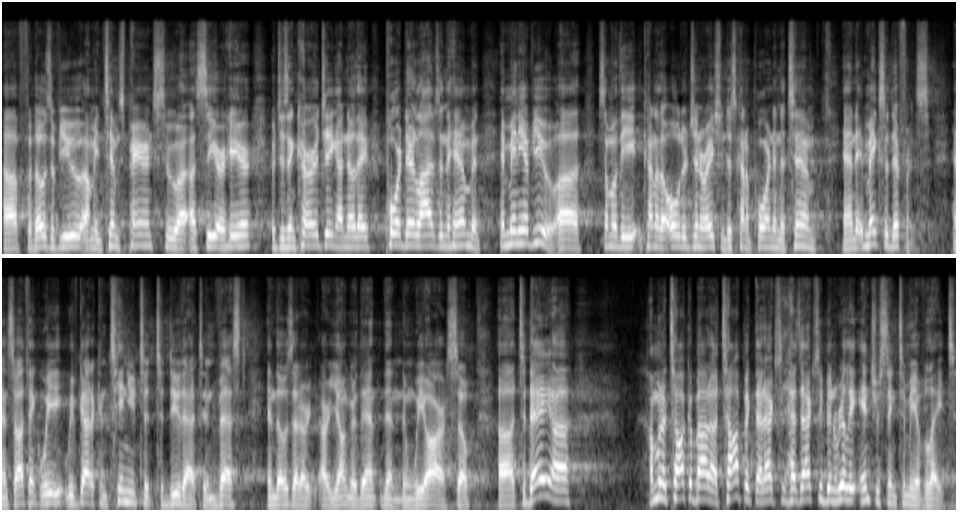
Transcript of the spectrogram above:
uh, for those of you, I mean, Tim's parents who I, I, see are here, which is encouraging. I know they poured their lives into him, and, and many of you, uh, some of the kind of the older generation, just kind of pouring into Tim, and it makes a difference. And so I think we, we've got to continue to, to do that, to invest in those that are, are younger than, than, than we are. So uh, today, uh, I'm going to talk about a topic that actually, has actually been really interesting to me of late.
